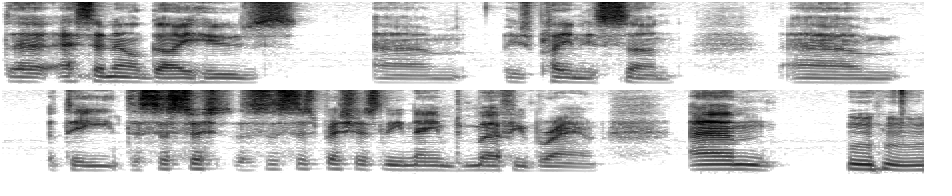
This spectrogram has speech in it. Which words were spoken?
the SNL guy who's um, who's playing his son, um, the the, the suspiciously named Murphy Brown. Um, Mm-hmm.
